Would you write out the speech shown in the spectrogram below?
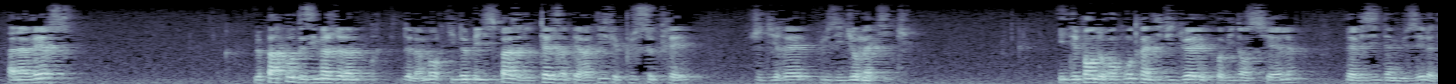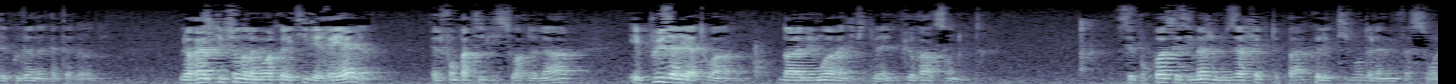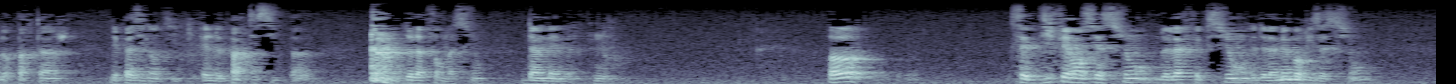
À l'inverse, le parcours des images de la, mort qui n'obéissent pas à de tels impératifs est plus secret, je dirais, plus idiomatique. Il dépend de rencontres individuelles et providentielles, la visite d'un musée, la découverte d'un catalogue. Leur inscription dans la mémoire collective est réelle, elles font partie de l'histoire de l'art, et plus aléatoire dans la mémoire individuelle, plus rare sans doute. C'est pourquoi ces images ne nous affectent pas collectivement de la même façon, leur partage n'est pas identique, elles ne participent pas de la formation d'un même nous. Or, cette différenciation de l'affection et de la mémorisation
